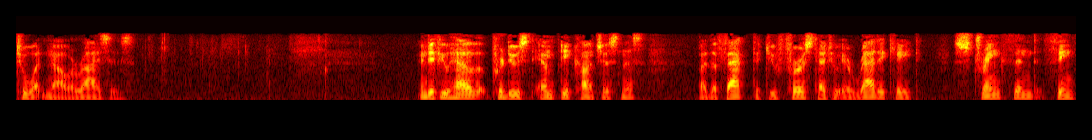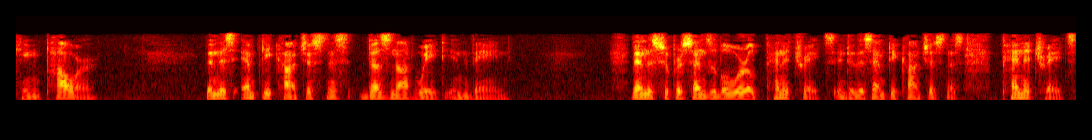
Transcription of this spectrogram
to what now arises. And if you have produced empty consciousness by the fact that you first had to eradicate strengthened thinking power, then this empty consciousness does not wait in vain. Then the supersensible world penetrates into this empty consciousness, penetrates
